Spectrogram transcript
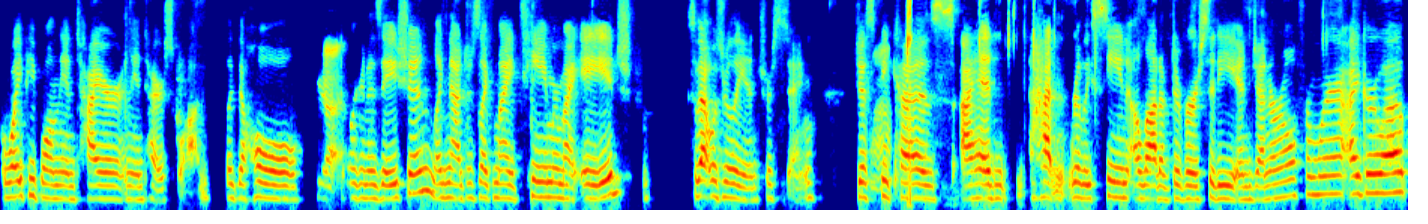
white people on the entire in the entire squad, like the whole yeah organization, like not just like my team or my age. So that was really interesting, just Wow. because I had hadn't really seen a lot of diversity in general from where I grew up,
